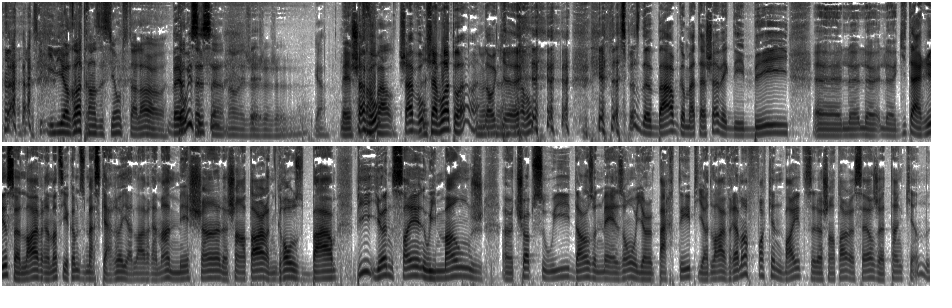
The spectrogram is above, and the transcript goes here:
Parce qu'il y aura transition tout à l'heure. Ben oui, c'est ça. euh, Non, mais je, je, je, regarde. Mais On Chavot. s'en parle. Chavot. À toi. ouais. Donc, euh, Bravo. il y a une espèce de barbe comme attachée avec des billes. Euh, le, le, le guitariste a l'air vraiment, tu sais, il y a comme du mascara, il a l'air vraiment méchant. Le chanteur a une grosse barbe. Puis il y a une scène où il mange un chop suey dans une maison où il y a un party, puis il a de l'air vraiment fucking bête. C'est le chanteur Serge Tankian.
